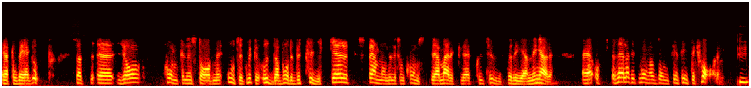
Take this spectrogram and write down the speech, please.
är på väg upp. Så att eh, jag kom till en stad med otroligt mycket udda både butiker, spännande, liksom konstiga, märkliga kulturföreningar. Eh, och relativt många av dem finns inte kvar. Mm.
